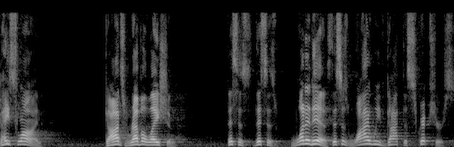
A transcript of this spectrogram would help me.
Baseline God's revelation. This is, this is what it is. This is why we've got the scriptures.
